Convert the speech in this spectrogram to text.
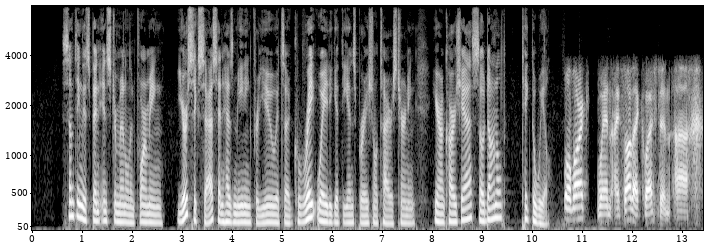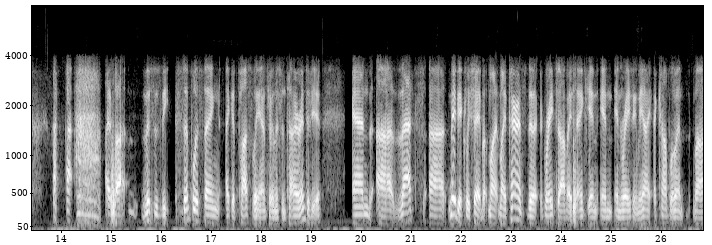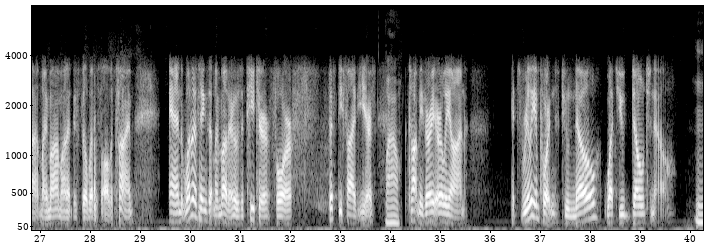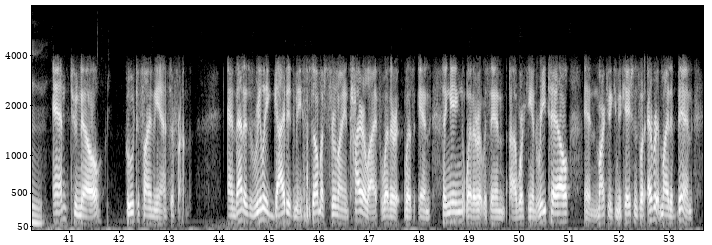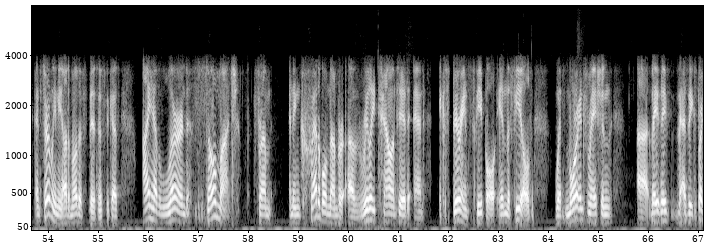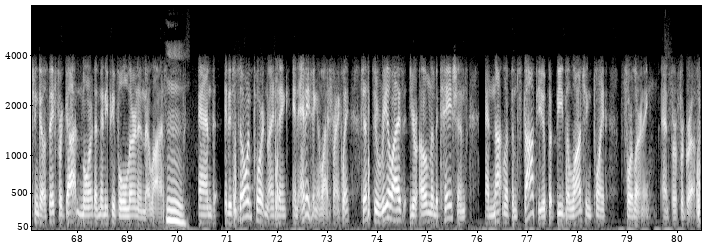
something that's been instrumental in forming your success and has meaning for you. It's a great way to get the inspirational tires turning here on Cars Yeah. So, Donald, take the wheel. Well, Mark, when I saw that question, uh, I thought this is the simplest thing I could possibly answer in this entire interview. And uh, that's uh, maybe a cliche, but my, my parents did a great job, I think, in, in, in raising me. I, I compliment uh, my mom on it, who's still with us all the time. And one of the things that my mother, who was a teacher for 55 years. Wow. Taught me very early on. It's really important to know what you don't know mm. and to know who to find the answer from. And that has really guided me so much through my entire life, whether it was in singing, whether it was in uh, working in retail, in marketing communications, whatever it might have been, and certainly in the automotive business, because I have learned so much from an incredible number of really talented and experienced people in the field with more information. Uh, they, they, as the expression goes, they've forgotten more than many people will learn in their lives. Mm. And it is so important, I think, in anything in life, frankly, just to realize your own limitations and not let them stop you, but be the launching point for learning and for, for growth.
